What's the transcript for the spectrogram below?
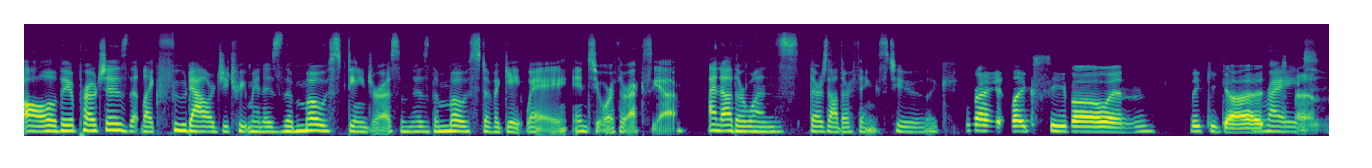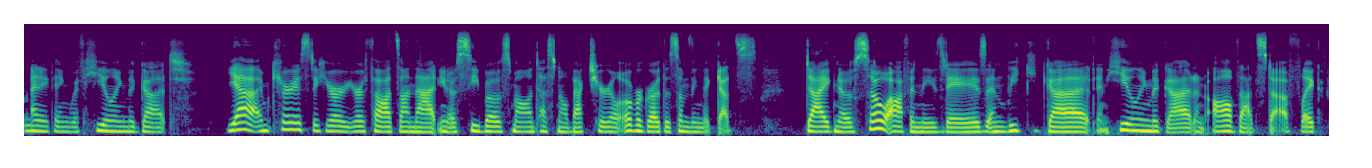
all of the approaches that like food allergy treatment is the most dangerous and is the most of a gateway into orthorexia. And other ones there's other things too like right like sibo and leaky gut. Right. And... Anything with healing the gut. Yeah, I'm curious to hear your thoughts on that. You know, SIBO, small intestinal bacterial overgrowth, is something that gets diagnosed so often these days, and leaky gut and healing the gut and all of that stuff. Like,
